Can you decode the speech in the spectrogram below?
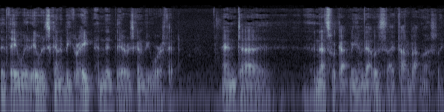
that they would it was going to be great and that it was going to be worth it. And uh, and that's what got me. And that was I thought about mostly.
